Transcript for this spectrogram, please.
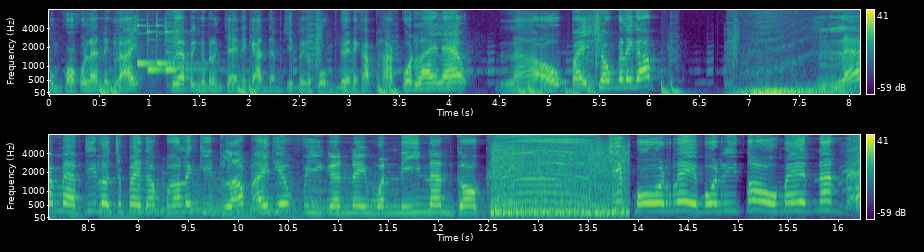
ผมขอคนละหนึ่งไลค์เพื่อเป็นกำลังใจในการทำคลิปให้กับผมด้วยนะครับหากกดไลค์แล้วเราไปชมกันเลยครับ และแมปที่เราจะไปทำภารกิจรับไอเทมฟรีกันในวันนี้นั่นก็คือชิปโปเรโบริโตเมดนั่นเอ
